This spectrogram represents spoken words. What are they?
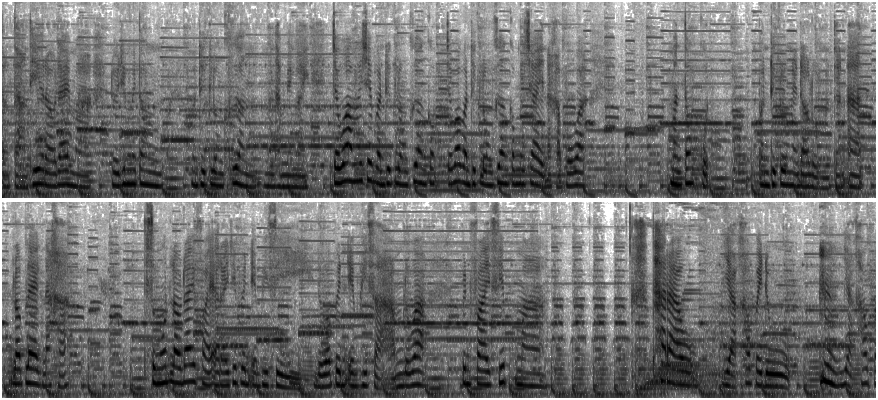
ต่างๆ ที่เราได้มา โดยที่ไม่ต้องบันทึกลงเครื่องมันทำยังไง จะว่าไม่ใช่บันทึกลงเครื่องก็จะว่าบันทึกลงเครื่องก็ไม่ใช่นะคะ เพราะว่ามันต้องกดบันทึกลงในดาวน์โหลดเหมือนกันอะรอบแรกนะคะ สมมติเราได้ไฟล์อะไรที่เป็น mp4 หรือว่าเป็น mp3 หรือว่าเป็นไฟล์ zip มา ถ้าเราอยากเข้าไปดู อยากเข้าไป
